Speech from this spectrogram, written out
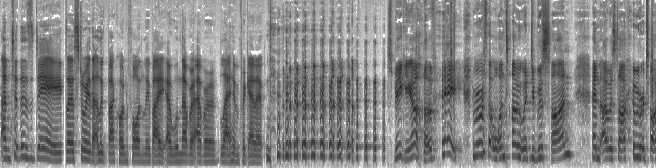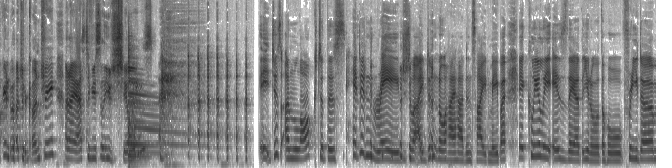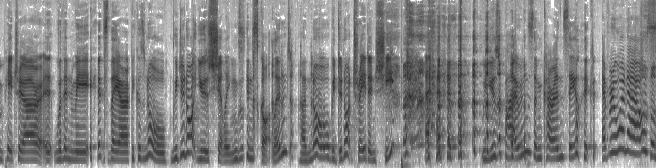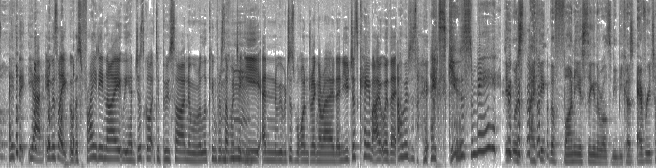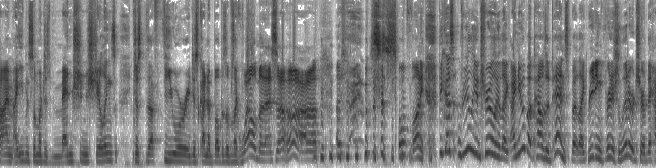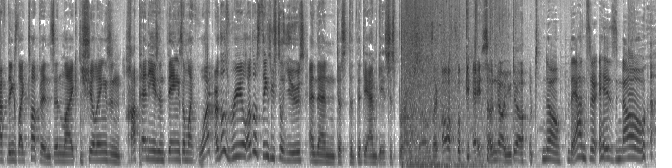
and to this day, it's a story that I look back on fondly, but I, I will never ever let him forget it. Speaking of, hey, remember that one time we went to Busan and I was talking, we were talking about your country, and I asked if you still use shillings. it just unlocked this hidden rage that I didn't know I had inside me, but it clearly is there. You know, the whole freedom, patriarch eh, within me, it's there because no, we do not use shillings in Scotland. and no, we do not trade in sheep. We use pounds and currency like everyone else. I think, yeah, it was like, it was Friday night. We had just got to Busan and we were looking for somewhere to mm-hmm. eat and we were just wandering around and you just came out with it. I was just like, excuse me? It was, I think, the funniest thing in the world to me because every time I even so much as mention shillings, just the fury just kind of bubbles up. It's like, well, Melissa, huh?" it was just so funny because really and truly, like, I knew about pounds and pence, but like reading British literature, they have things like tuppence and like shillings and halfpennies and things. I'm like, what? Are those real? Are those things you still use? And then just the, the damn gates just broke. So I was like, oh, okay. So no, you don't. No, the answer is no.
